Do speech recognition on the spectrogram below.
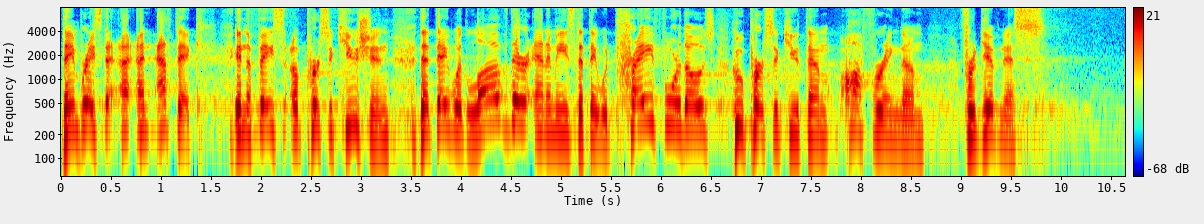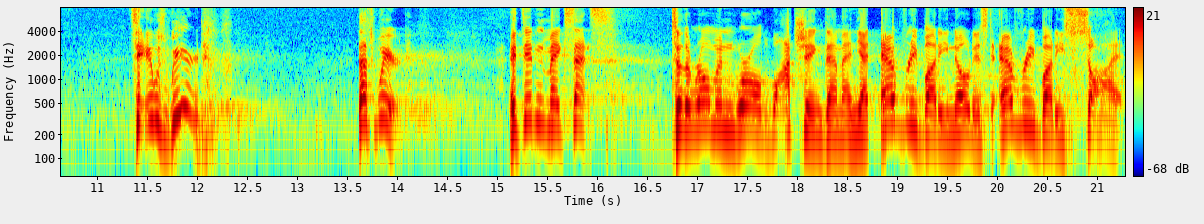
They embraced an ethic in the face of persecution that they would love their enemies, that they would pray for those who persecute them, offering them forgiveness. See, it was weird. That's weird. It didn't make sense to the Roman world watching them, and yet everybody noticed, everybody saw it.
